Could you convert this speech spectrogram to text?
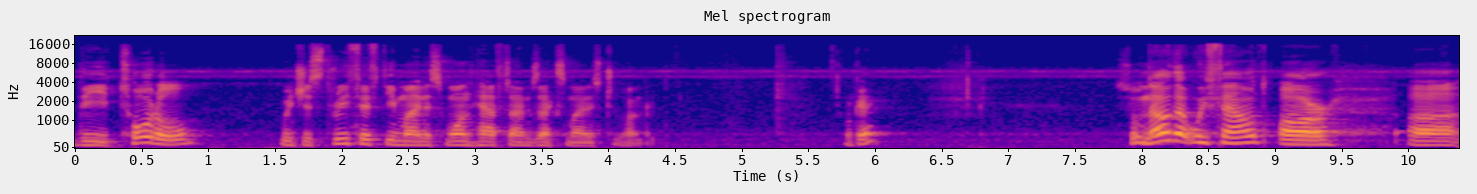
the total, which is 350 minus 1 half times X minus 200. Okay? So now that we found our uh,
